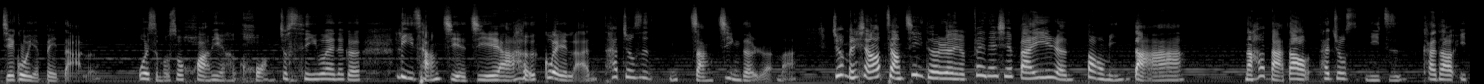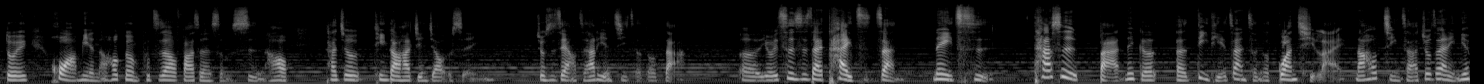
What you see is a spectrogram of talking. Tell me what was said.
结果也被打了。为什么说画面很慌？就是因为那个立场姐姐啊，何桂兰，她就是长进的人嘛，就没想到长进的人也被那些白衣人暴民打啊。然后打到他就是你只看到一堆画面，然后根本不知道发生了什么事，然后他就听到他尖叫的声音，就是这样子。他连记者都打。呃，有一次是在太子站那一次。他是把那个呃地铁站整个关起来，然后警察就在里面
